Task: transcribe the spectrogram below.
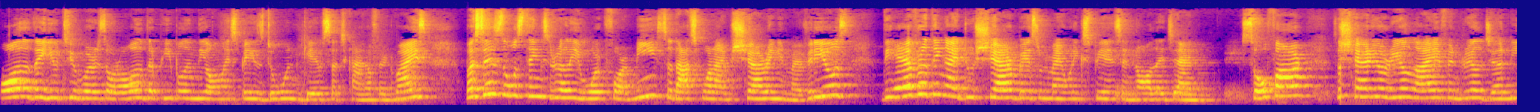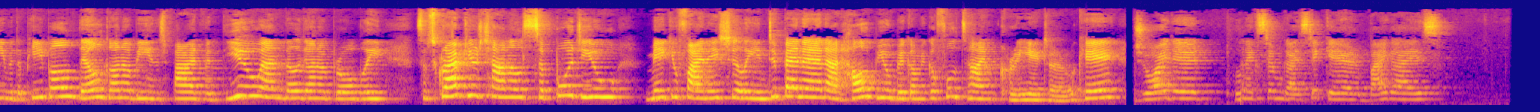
all the YouTubers or all the people in the online space don't give such kind of advice. But since those things really work for me, so that's what I'm sharing in my videos. The everything I do share based on my own experience and knowledge and so far. So share your real life and real journey with the people. They're gonna be inspired with you and they're gonna probably subscribe to your channel, support you, make you financially independent and help you becoming a full-time creator okay? Enjoyed it. Next time guys. Take care. Bye guys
